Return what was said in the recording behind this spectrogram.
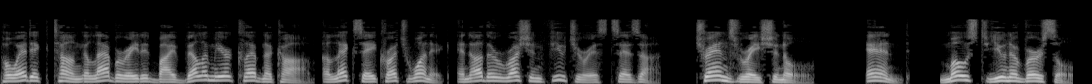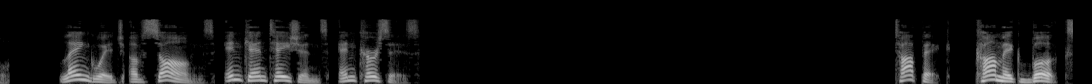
poetic tongue elaborated by Velimir Khlebnikov, Alexei Kruchenykh, and other Russian futurists as a transrational and most universal language of songs, incantations, and curses. Topic: Comic books.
